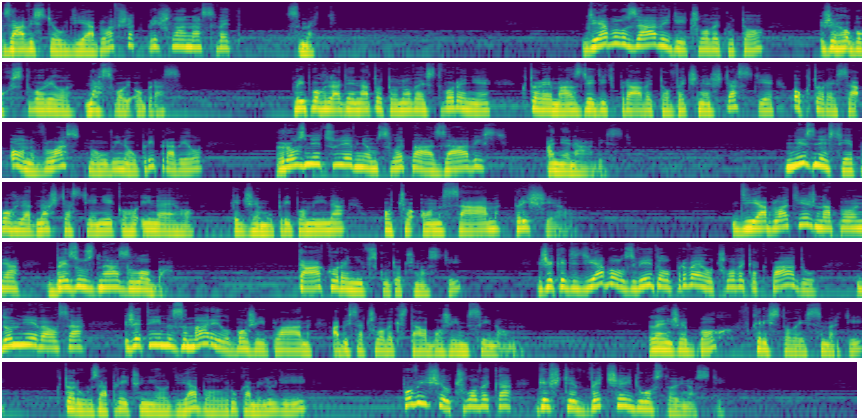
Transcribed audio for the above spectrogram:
Závisťou diabla však prišla na svet smrť. Diabol závidí človeku to, že ho Boh stvoril na svoj obraz. Pri pohľade na toto nové stvorenie, ktoré má zdediť práve to väčšie šťastie, o ktoré sa on vlastnou vinou pripravil, roznecuje v ňom slepá závisť a nenávisť. Neznesie pohľad na šťastie niekoho iného, keďže mu pripomína, o čo on sám prišiel. Diabla tiež naplňa bezúzdná zloba. Tá korení v skutočnosti, že keď diabol zviedol prvého človeka k pádu, domnieval sa, že tým zmaril Boží plán, aby sa človek stal Božím synom. Lenže Boh v Kristovej smrti, ktorú zapríčinil diabol rukami ľudí, povýšil človeka k ešte väčšej dôstojnosti –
